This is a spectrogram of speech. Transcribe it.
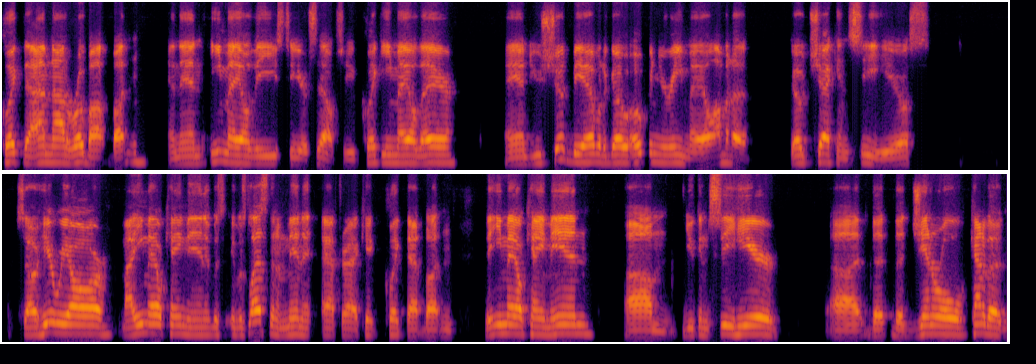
Click the I'm not a robot button and then email these to yourself. So you click email there and you should be able to go open your email. I'm going to go check and see here. So here we are. My email came in. It was it was less than a minute after I clicked that button the email came in. Um, you can see here uh, the the general kind of a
